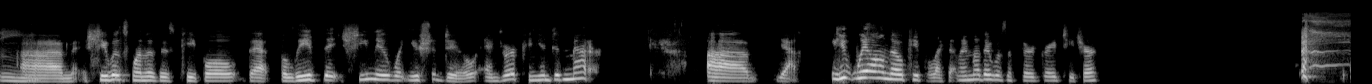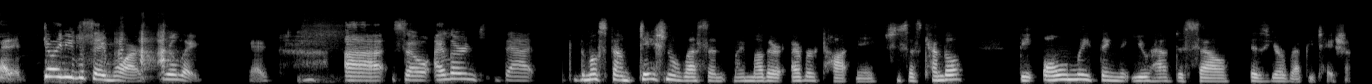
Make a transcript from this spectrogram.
Mm-hmm. Um, she was one of those people that believed that she knew what you should do and your opinion didn't matter. Uh, yeah, you, we all know people like that. My mother was a third grade teacher. do I need to say more? really? Okay. Uh, so I learned that the most foundational lesson my mother ever taught me, she says, Kendall, the only thing that you have to sell is your reputation.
